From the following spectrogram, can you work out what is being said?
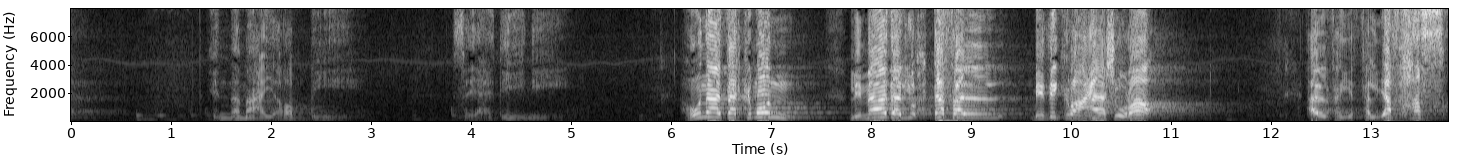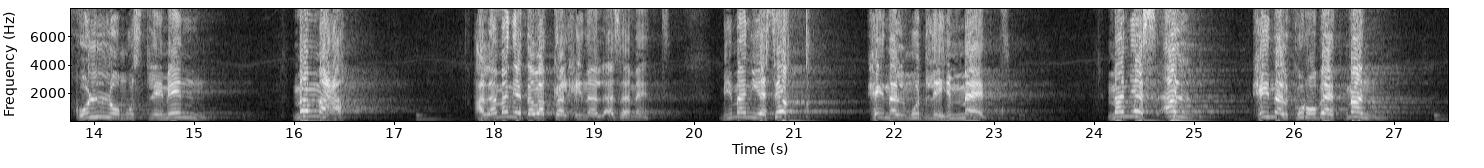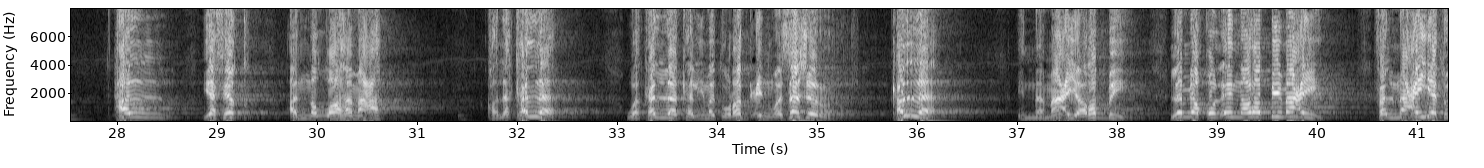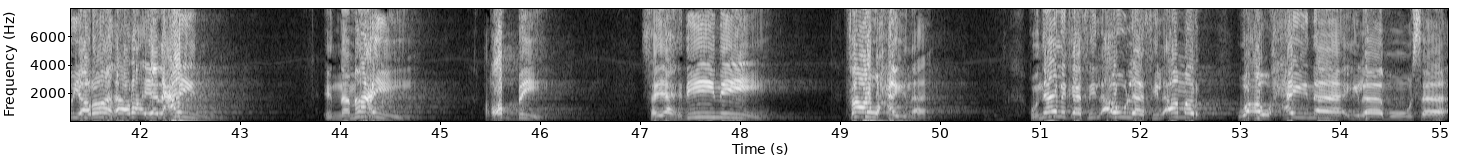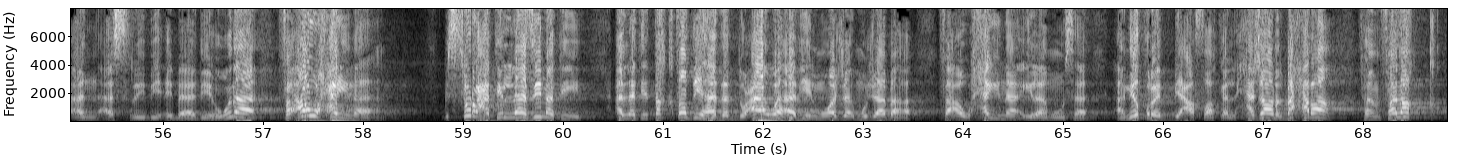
إن معي ربي سيهديني. هنا تكمن لماذا يحتفل بذكرى عاشوراء؟ فليفحص كل مسلم من معه. على من يتوكل حين الازمات بمن يثق حين المدلهمات من يسأل حين الكروبات من؟ هل يثق أن الله معه؟ قال كلا وكلا كلمة ردع وزجر. كلا إن معي ربي. لم يقل إن ربي معي فالمعية يراها رأي العين. إن معي ربي سيهديني. فأوحينا. هنالك في الأولى في الأمر وأوحينا إلى موسى أن أسر بعباده هنا. فأوحينا بالسرعة اللازمة التي تقتضي هذا الدعاء وهذه المجابهة فأوحينا إلى موسى أن اضرب بعصاك الحجر البحر فانفلق.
